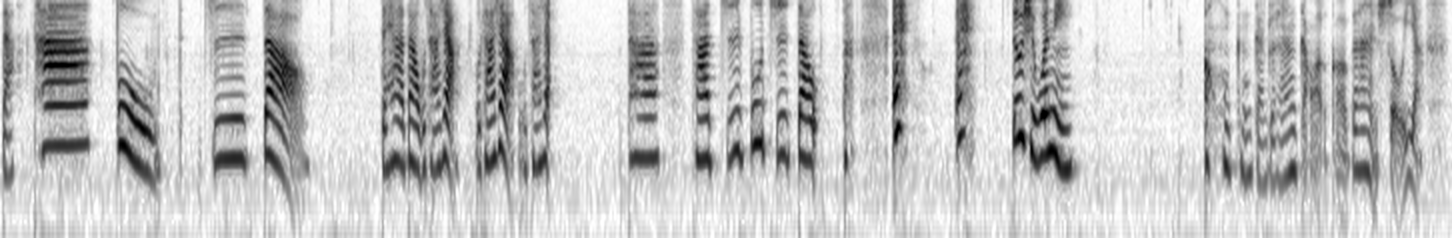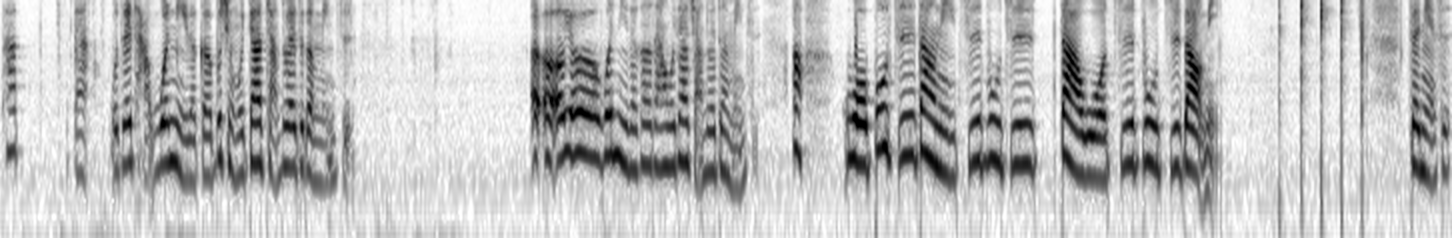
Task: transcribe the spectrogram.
答，他不知道。等一下，等我查一下，我查一下，我查一下。他他知不知道？哎哎，对不起，温妮。哦，我感感觉好像搞啊搞跟他很熟一样。他，等下我直接查温妮的歌，不行，我一定要讲对这个名字。呃呃呃，有有温妮的歌，但我一定要讲对这个名字啊！我不知道你知不知道，我知不知道你。再念一次，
